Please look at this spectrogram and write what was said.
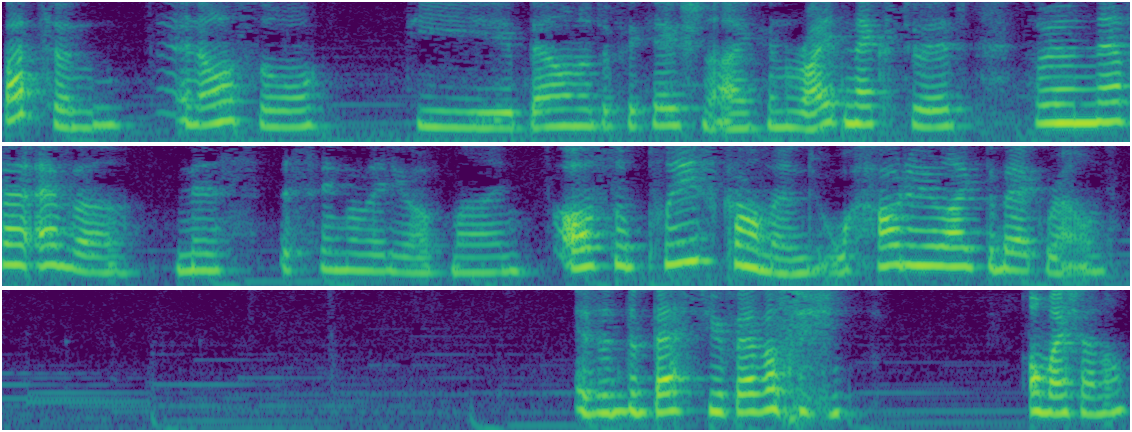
button and also the bell notification icon right next to it so you'll never ever miss a single video of mine. Also, please comment, how do you like the background? Is it the best you've ever seen on my channel?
